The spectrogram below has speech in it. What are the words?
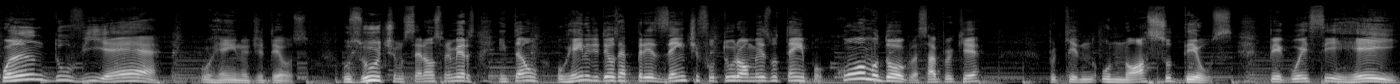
quando vier o reino de Deus. Os últimos serão os primeiros. Então, o reino de Deus é presente e futuro ao mesmo tempo. Como Douglas? Sabe por quê? Porque o nosso Deus pegou esse rei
